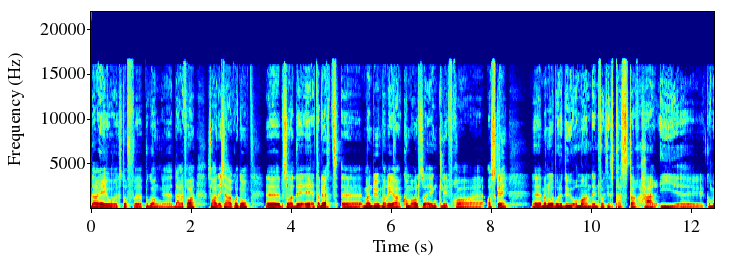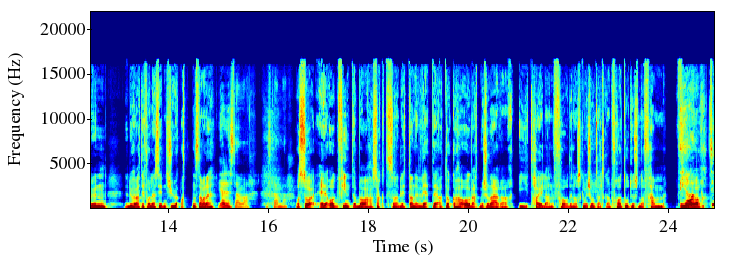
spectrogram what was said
der er jo stoff eh, på gang eh, derifra, så han er ikke her akkurat nå. Sånn at det er etablert. Men du Maria kommer altså egentlig fra Askøy. Eh, Men nå er både du og mannen din faktisk prester her i eh, kommunen. Du har vært i Follnes siden 2018, stemmer det? Ja, det stemmer. Det stemmer. Og så er det òg fint å bare ha sagt, sånn at lytterne vet det, at dere har òg vært misjonærer i Thailand for Det Norske Misjonsselskap fra 2005. Fire ja, år. du,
